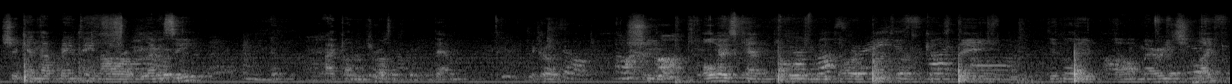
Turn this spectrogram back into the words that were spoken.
she cannot maintain our legacy. And I can't trust them because she always can divorce with her partner because they didn't live a marriage life.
